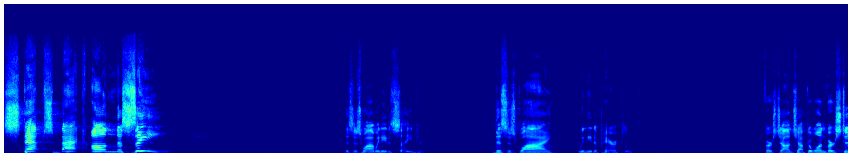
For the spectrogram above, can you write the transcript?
steps back on the scene. This is why we need a Savior. This is why we need a paraclete. 1 John chapter 1 verse 2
